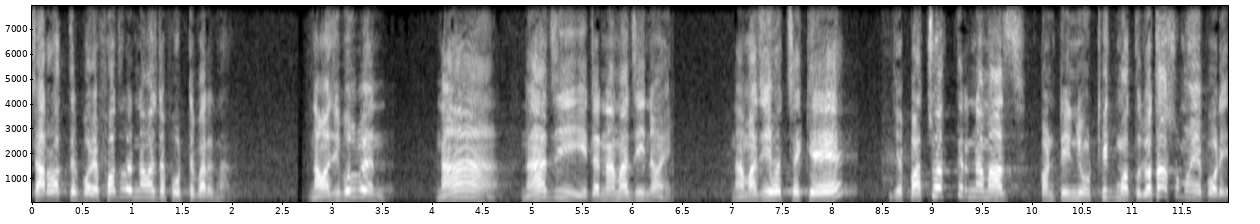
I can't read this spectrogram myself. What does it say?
চার ওয়াক্তের পরে ফজরের নামাজটা পড়তে পারে না। নামাজি বলবেন? না না জি এটা নামাজি নয়। নামাজি হচ্ছে কে? যে পাঁচ ওয়াক্তের নামাজ কন্টিনিউ ঠিক মতো, যথাসময়ে পড়ে।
